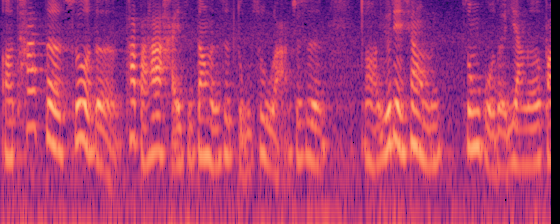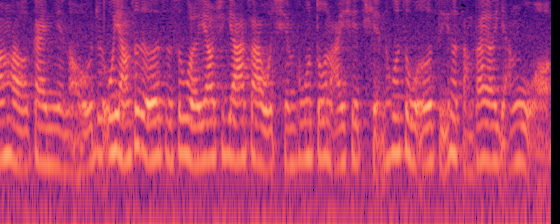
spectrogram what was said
呃，他的所有的，他把他的孩子当成是赌注啦，就是，啊、有点像我们中国的养儿防老的概念哦。我就我养这个儿子是为了要去压榨我钱，不过多拿一些钱，或是我儿子以后长大要养我，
